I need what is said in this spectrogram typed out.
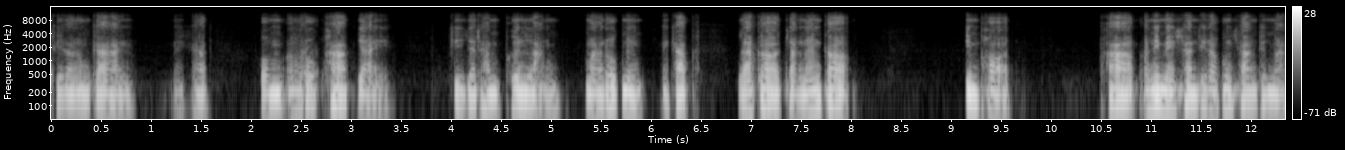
ที่เราต้องการนะครับ ผมเอารูปภาพใหญ่ที่จะทำพื้นหลังมารูปหนึ่งนะครับ แล้วก็จากนั้นก็ import ภาพ animation ที่เราเพิ่งสร้างขึ้นมา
